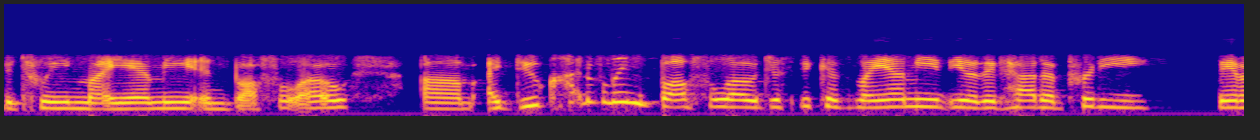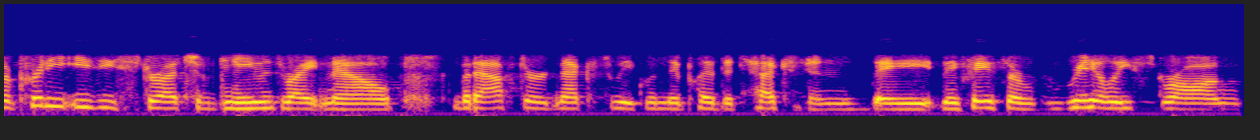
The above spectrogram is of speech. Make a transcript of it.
between Miami and Buffalo. Um, I do kind of lean Buffalo just because Miami, you know, they've had a pretty they have a pretty easy stretch of games right now. But after next week when they play the Texans, they they face a really strong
